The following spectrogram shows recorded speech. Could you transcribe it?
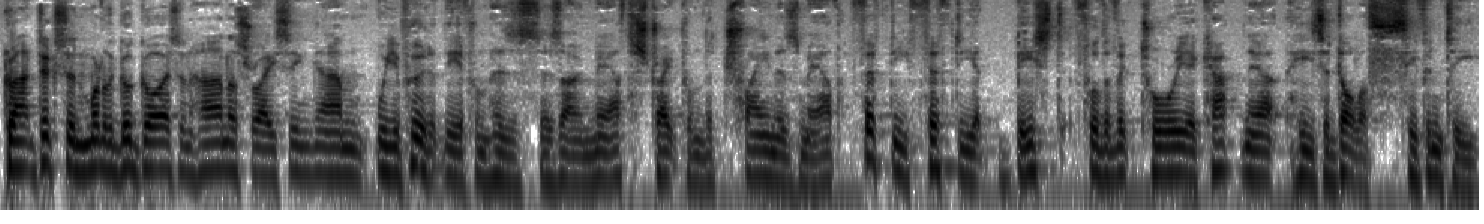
Grant Dixon, one of the good guys in harness racing. Um, well, you've heard it there from his, his own mouth, straight from the trainer's mouth. 50 50 at best for the Victoria Cup. Now, he's $1.70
